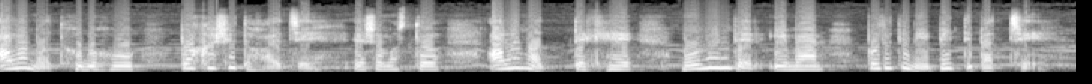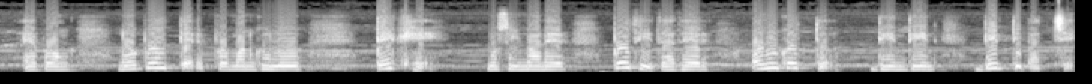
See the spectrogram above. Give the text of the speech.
আলামত হুবহু প্রকাশিত হয়েছে। এ সমস্ত আলামত দেখে মুমিনদের ইমান প্রতিদিনই বৃদ্ধি পাচ্ছে এবং নবুয়তের প্রমাণগুলো দেখে মুসলমানের প্রতি তাদের অনুগত্য দিন দিন বৃদ্ধি পাচ্ছে।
